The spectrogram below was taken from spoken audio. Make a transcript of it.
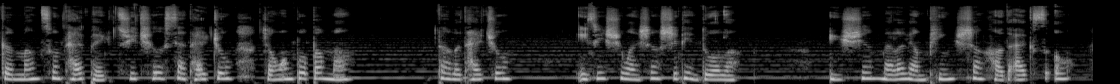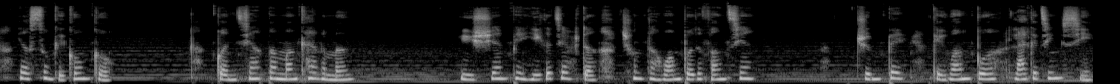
赶忙从台北驱车下台中找王博帮忙。到了台中，已经是晚上十点多了。雨轩买了两瓶上好的 XO，要送给公公。管家帮忙开了门，雨轩便一个劲儿的冲到王博的房间。准备给王博来个惊喜，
